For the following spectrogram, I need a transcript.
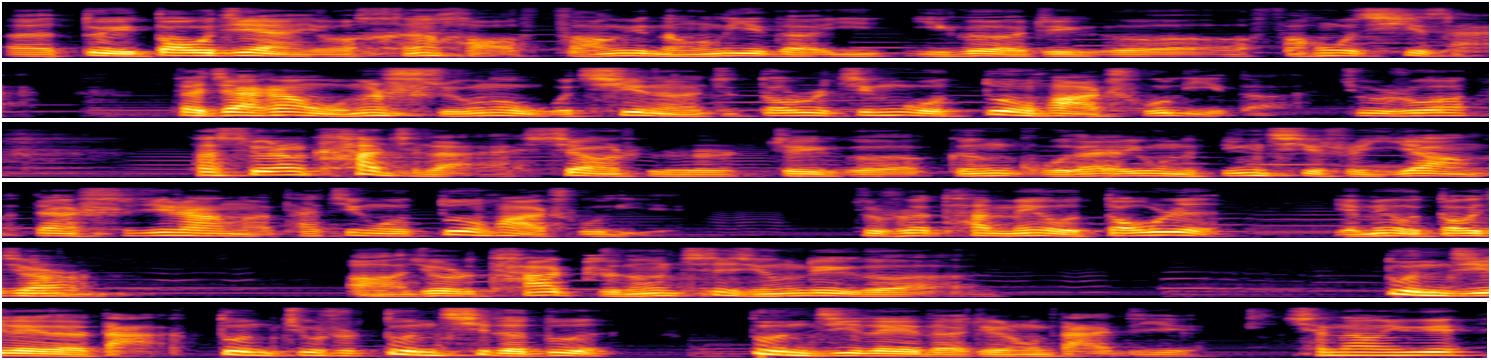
呃对刀剑有很好防御能力的一一个这个防护器材，再加上我们使用的武器呢，就都是经过钝化处理的，就是说它虽然看起来像是这个跟古代用的兵器是一样的，但实际上呢，它经过钝化处理，就是说它没有刀刃，也没有刀尖儿，啊，就是它只能进行这个钝击类的打钝，就是钝器的钝，钝击类的这种打击，相当于。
